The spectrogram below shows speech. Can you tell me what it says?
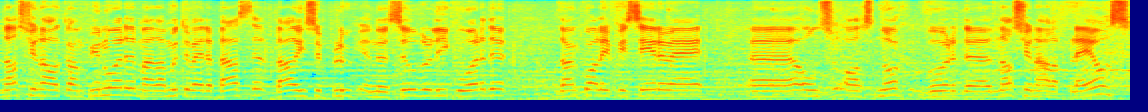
nationaal kampioen worden, maar dan moeten wij de beste Belgische ploeg in de Silver League worden. Dan kwalificeren wij uh, ons alsnog voor de nationale play-offs.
